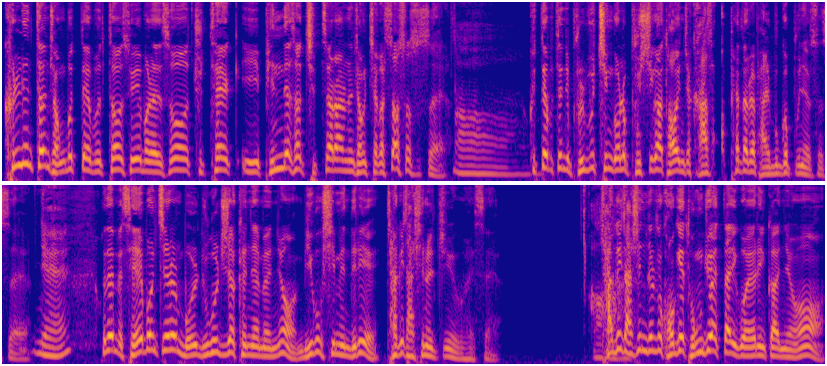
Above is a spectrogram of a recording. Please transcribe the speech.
클린턴 정부 때부터 소위 말해서 주택 이 빚내서 집사라는 정책을 썼었어요. 아. 그때부터 이제 불 붙인 걸로 부시가 더 이제 가속 페달을 밟은 것 뿐이었었어요. 예. 그다음에 세 번째는 뭘 누굴 지적했냐면요. 미국 시민들이 자기 자신을 지적했어요. 아. 자기 자신들도 거기에 동조했다 이거예요. 그러니까요.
